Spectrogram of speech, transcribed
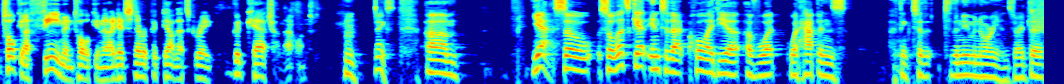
Tolkien, a theme in Tolkien that I just never picked out. That's great. Good catch on that one. Thanks. Um, yeah. So so let's get into that whole idea of what what happens. I think to the, to the Numenorians, right? The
